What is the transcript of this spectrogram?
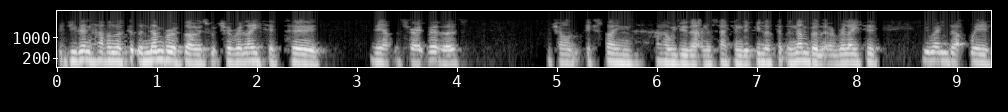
If you then have a look at the number of those which are related to the atmospheric rivers, which I'll explain how we do that in a second. If you look at the number that are related, you end up with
